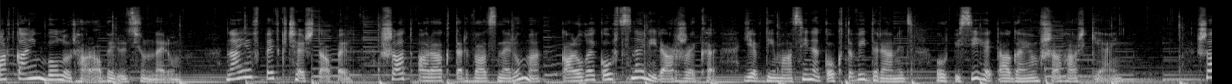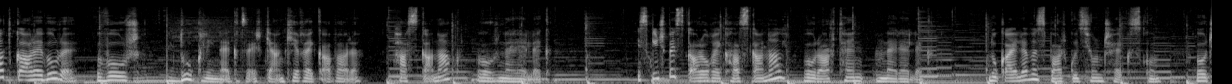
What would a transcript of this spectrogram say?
մարդկային բոլոր հարաբերություններում Նաև պետք չէ շտապել։ Շատ արագ տրված ներումը կարող է կորցնել իր արժեքը եւ դիմասինը կօգտվի դրանից, որpիսի հետագայում շահարկի այն։ Շատ կարևոր է, որ դուք լինեք ձեր կյանքի ղեկավարը։ Հասկանաք, որ ներել եք։ Իսկ ինչպես կարող եք հասկանալ, որ արդեն ներել եք։ Դուք այլևս բարկություն չեք զգում, ոչ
